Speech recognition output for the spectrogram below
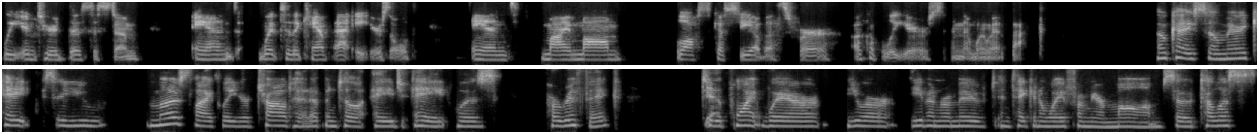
we entered the system and went to the camp at eight years old. And my mom lost custody of us for a couple of years and then we went back. Okay, so Mary Kate, so you most likely your childhood up until age eight was horrific to Yeah. the point where you were even removed and taken away from your mom. So tell us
